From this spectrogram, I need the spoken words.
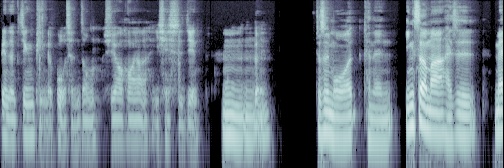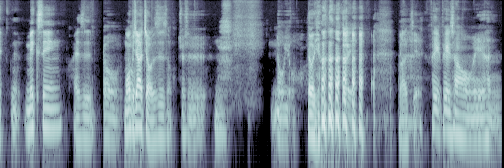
变成精品的过程中，需要花一些时间。嗯嗯，对，就是磨可能音色吗？还是 mix mixing？还是哦磨比较久的是什么？就是嗯 都有都有，对，了解。配配唱我们也很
